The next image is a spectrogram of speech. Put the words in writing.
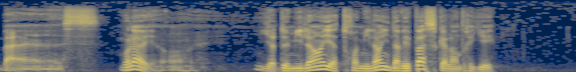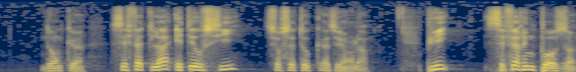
ben, voilà, il y a 2000 ans, il y a 3000 ans, il n'avait pas ce calendrier. Donc ces fêtes-là étaient aussi sur cette occasion-là. Puis c'est faire une pause.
